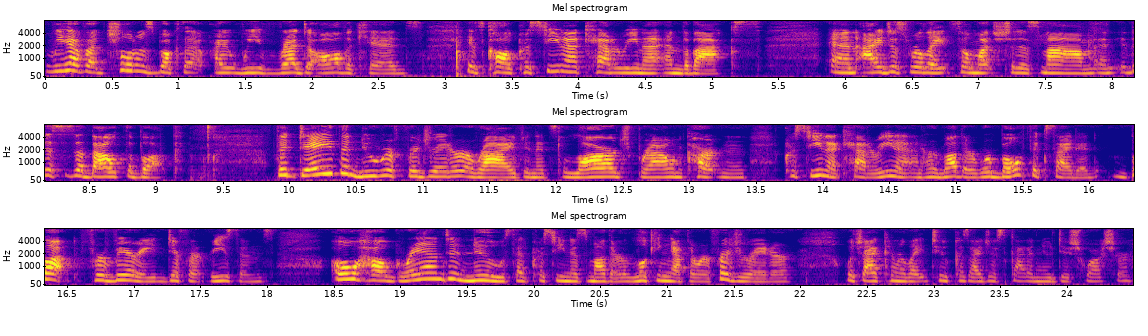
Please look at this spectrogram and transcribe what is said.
we have a children's book that I, we've read to all the kids. It's called Christina, Katerina, and the Box. And I just relate so much to this mom. And this is about the book. The day the new refrigerator arrived in its large brown carton, Christina, Katerina, and her mother were both excited, but for very different reasons. Oh, how grand and new, said Christina's mother, looking at the refrigerator, which I can relate to because I just got a new dishwasher.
